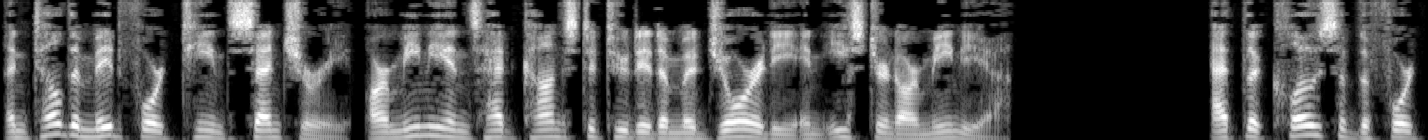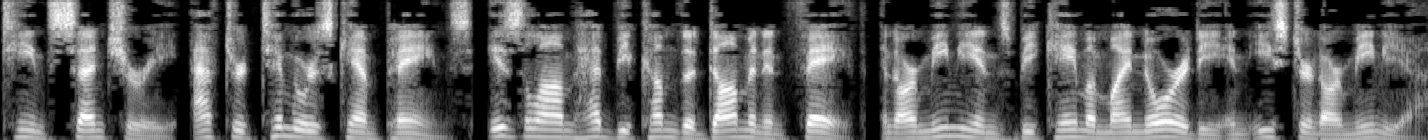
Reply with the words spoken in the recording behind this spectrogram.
Until the mid-14th century, Armenians had constituted a majority in eastern Armenia. At the close of the 14th century, after Timur's campaigns, Islam had become the dominant faith, and Armenians became a minority in eastern Armenia.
